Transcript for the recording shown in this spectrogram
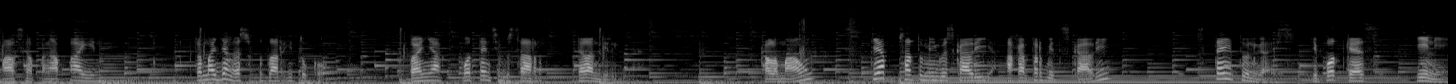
malas ngapa-ngapain. Remaja nggak seputar itu kok. Banyak potensi besar dalam dirinya. Kalau mau, setiap satu minggu sekali akan terbit sekali. Stay tune guys di podcast ini.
